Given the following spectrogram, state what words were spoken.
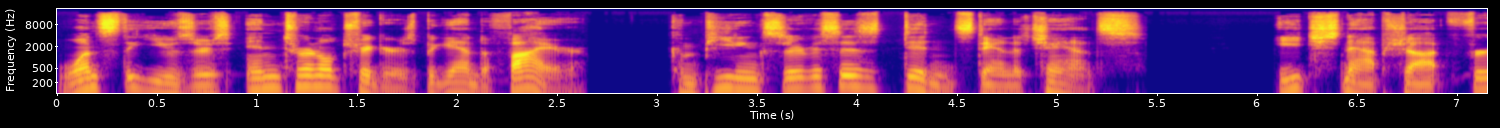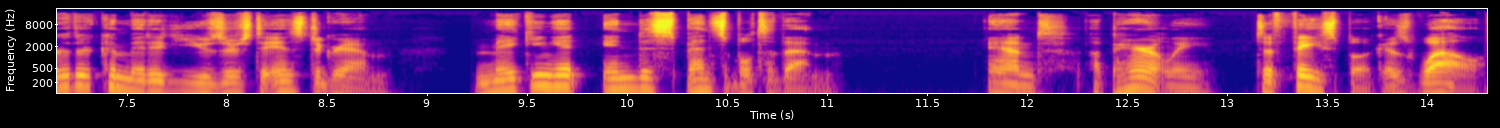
Once the user's internal triggers began to fire, competing services didn't stand a chance. Each snapshot further committed users to Instagram, making it indispensable to them. And, apparently, to Facebook as well.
